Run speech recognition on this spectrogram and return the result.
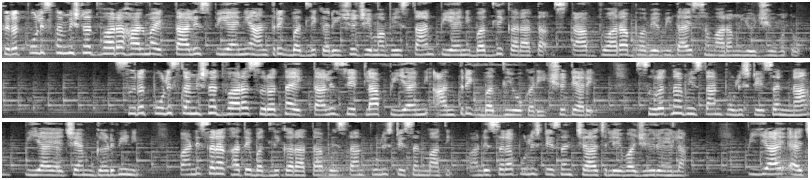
સુરત પોલીસ કમિશનર દ્વારા હાલમાં એકતાલીસ પીઆઈની આંતરિક બદલી કરી છે, જેમાં ભેસ્તાન પીઆઈની બદલી કરાતા સ્ટાફ દ્વારા ભવ્ય વિદાય સમારંભ યોજ્યો હતો. સુરત પોલીસ કમિશનર દ્વારા સુરતના એકતાલીસ જેટલા પીઆઈની આંતરિક બદલીઓ કરી છે, ત્યારે સુરતના ભેસ્તાન પોલીસ સ્ટેશનના પીઆઈ એચ એમ ગઢવીની પાંડેસરા ખાતે બદલી કરાતા ભેસ્તાન પોલીસ સ્ટેશનમાંથી પાંડેસરા પોલીસ સ્ટેશન ચાર્જ લેવા જઈ રહેલા પીઆઈ એચ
